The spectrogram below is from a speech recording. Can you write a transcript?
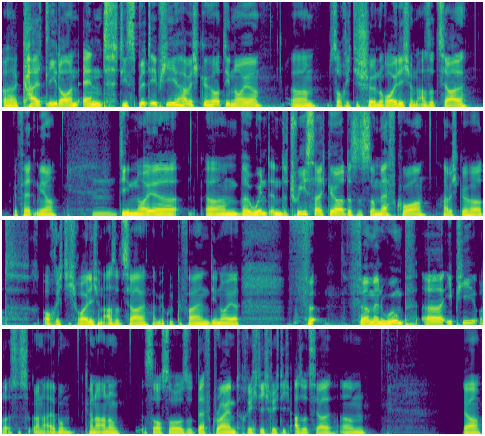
äh, Kaltlieder und End, die Split EP habe ich gehört, die neue. Ähm, ist auch richtig schön räudig und asozial, gefällt mir. Hm. Die neue ähm, The Wind in the Trees habe ich gehört, das ist so Mathcore, habe ich gehört. Auch richtig räudig und asozial, hat mir gut gefallen. Die neue F Firmen Womb äh, EP, oder ist es sogar ein Album? Keine Ahnung. Ist auch so, so Death Grind, richtig, richtig asozial. Ähm, ja.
